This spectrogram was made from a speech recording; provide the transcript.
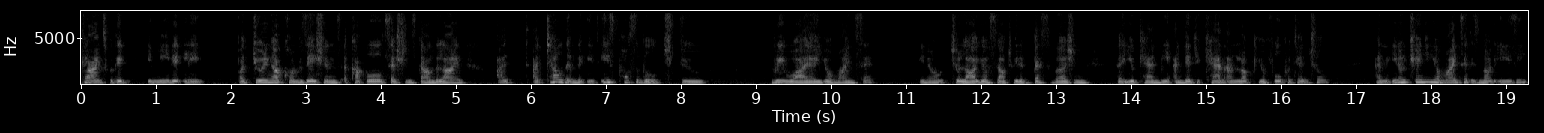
clients with it immediately, but during our conversations, a couple sessions down the line, I I tell them that it is possible to rewire your mindset you know, to allow yourself to be the best version that you can be and that you can unlock your full potential. And, you know, changing your mindset is not easy,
